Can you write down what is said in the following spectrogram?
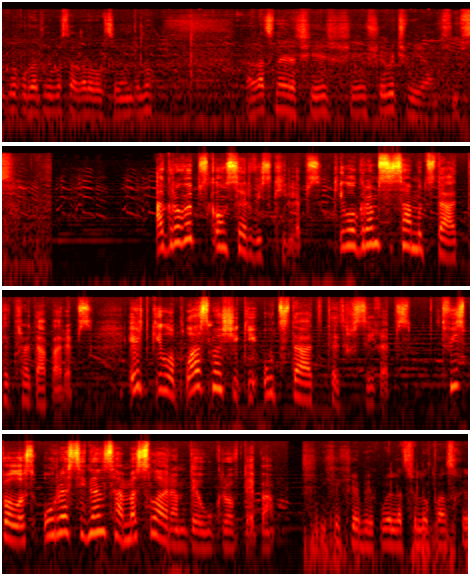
უკვე ყურადღებას აღარ ვაქცევ, იმიტომ რომ რაღაცნაირად შევეჩვია ამის. აგროვებს კონსერვის კილებს, კილოგრამს 70 თეთრად აბარებს. 1 კილო პლასმაში კი 30 თეთრს იღებს. თვის ბოლოს 200-დან 300 ლარამდე უგროვდება. იქიქები ყველა ცელოფანს ხე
